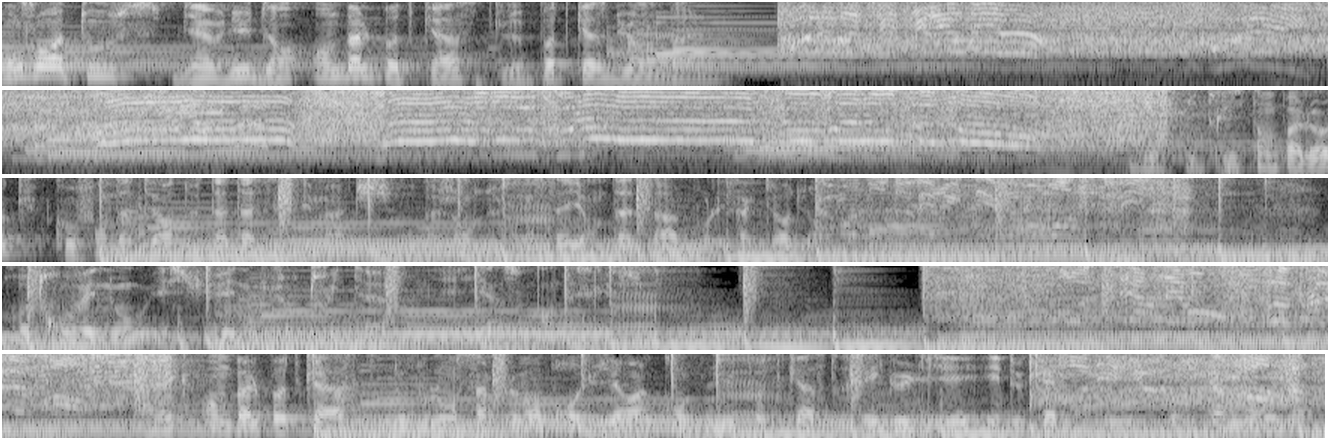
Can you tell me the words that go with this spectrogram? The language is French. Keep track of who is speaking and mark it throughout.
Speaker 1: Bonjour à tous, bienvenue dans Handball Podcast, le podcast du handball. Je suis Tristan Paloc, cofondateur de Data et Match, agence de conseil en data pour les acteurs du handball. Retrouvez-nous et suivez-nous sur Twitter, les liens sont en description. Handball Podcast, nous voulons simplement produire un contenu podcast régulier et de qualité pour les amoureux handball.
